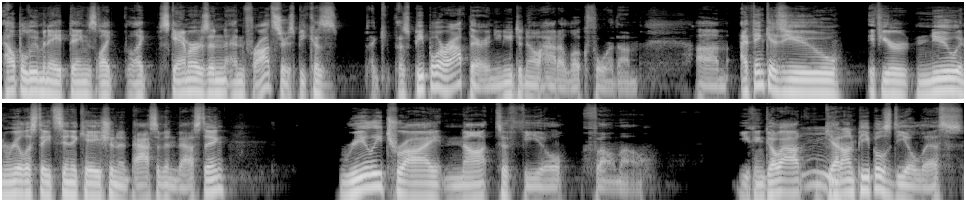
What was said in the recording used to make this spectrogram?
help illuminate things like like scammers and, and fraudsters because like, those people are out there and you need to know how to look for them. Um, I think as you if you're new in real estate syndication and passive investing, really try not to feel FOMO. You can go out, mm. get on people's deal lists,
